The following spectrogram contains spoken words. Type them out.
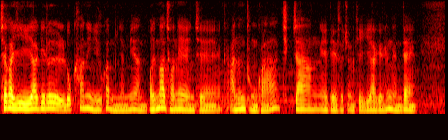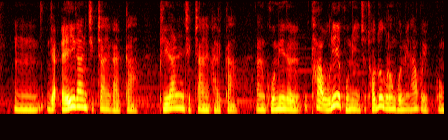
제가 이 이야기를 녹화하는 이유가 뭐냐면 얼마 전에 이제 그 아는 분과 직장에 대해서 좀 이렇게 이야기를 했는데 음 이제 A라는 직장을 갈까 B라는 직장을 갈까 하는 고민을 다 우리의 고민이죠. 저도 그런 고민하고 있고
